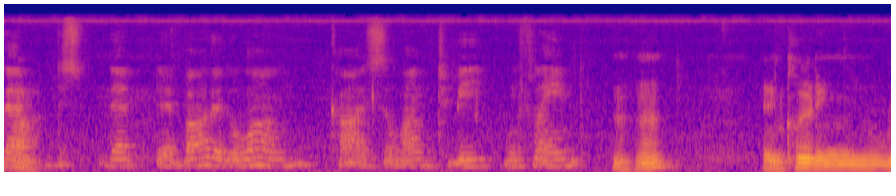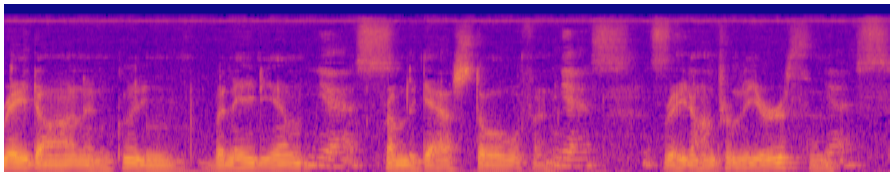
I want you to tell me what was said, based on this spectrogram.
that dis- that uh, bother the lung, cause the lung to be inflamed. hmm Including radon, including vanadium Yes. from the gas stove and yes. radon from the earth. And Yes.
